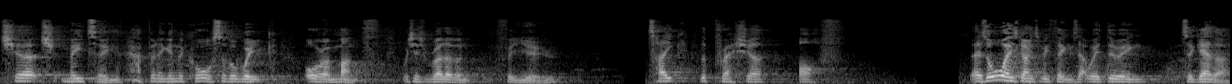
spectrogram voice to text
church meeting happening in the course of a week or a month, which is relevant for you, take the pressure off. There's always going to be things that we're doing together.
